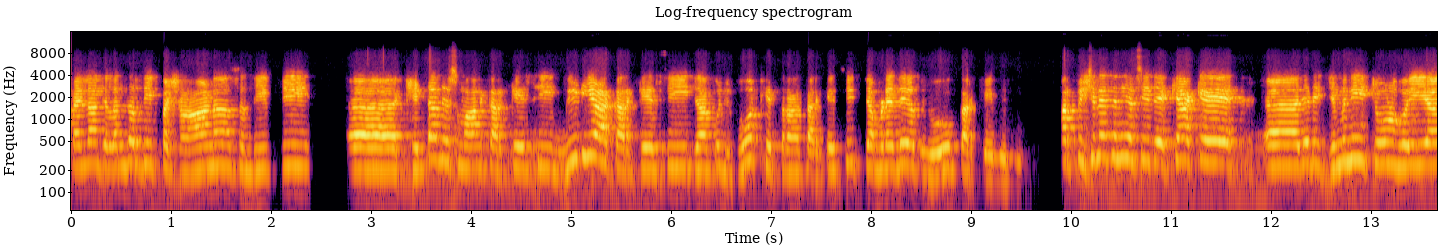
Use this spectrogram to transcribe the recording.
ਪਹਿਲਾਂ ਜਲੰਧਰ ਦੀ ਪਛਾਣ ਸੰਦੀਪ ਜੀ ਖੇਡਾਂ ਦੇ ਸਮਾਨ ਕਰਕੇ ਸੀ ਮੀਡੀਆ ਕਰਕੇ ਸੀ ਜਾਂ ਕੁਝ ਹੋਰ ਖੇਤਰਾਂ ਕਰਕੇ ਸੀ ਚਮੜੇ ਦੇ ਉਦਯੋਗ ਕਰਕੇ ਵੀ ਸੀ। ਪਰ ਪਿਛਲੇ ਦਿਨੀ ਅਸੀਂ ਦੇਖਿਆ ਕਿ ਜਿਹੜੀ ਜਿਮਨੀ ਚੋਣ ਹੋਈ ਆ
